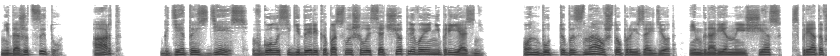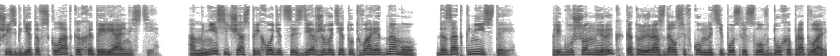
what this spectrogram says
ни даже циту. Арт? Где-то здесь, в голосе Гидерика послышалась отчетливая неприязнь. Он будто бы знал, что произойдет, и мгновенно исчез, спрятавшись где-то в складках этой реальности. А мне сейчас приходится сдерживать эту тварь одному, да заткнись ты. Приглушенный рык, который раздался в комнате после слов духа про тварь,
